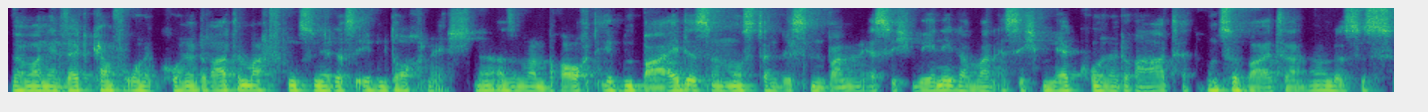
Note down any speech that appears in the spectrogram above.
wenn man den Wettkampf ohne Kohlenhydrate macht, funktioniert das eben doch nicht. Ne? Also man braucht eben beides und muss dann wissen, wann esse ich weniger, wann esse ich mehr Kohlenhydrate und so weiter. Ne? Und das ist,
